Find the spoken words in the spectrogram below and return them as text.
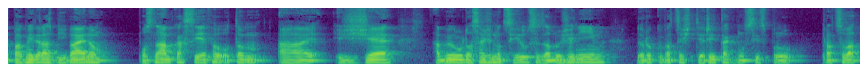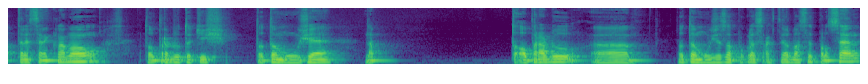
Pak mi teda zbývá jenom poznámka CFO o tom, že aby bylo dosaženo cílu se zadlužením do roku 2024, tak musí spolupracovat trh s reklamou. To opravdu totiž toto může na to opravdu eh, toto může za pokles o 20%.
